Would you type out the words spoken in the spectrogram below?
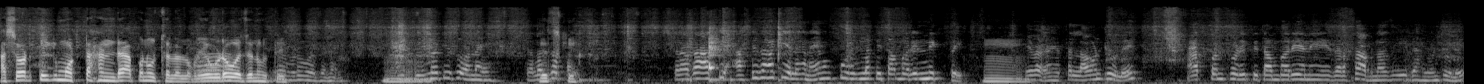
असं वाटतं की मोठा हंडा आपण उचलला लोक एवढं वजन होते एवढं वजन आहे जुनं ते सोनं आहे त्याला तेच जपाय. की. तर आता असे असे जरा केलं नाही मग पुरीला पितांबरी निघतंय हम्म. हे बघा हे आता लावून ठेवलंय आत पण थोडी पितांबरी आणि जरा साबणाचं हे घालून ठेवलंय.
